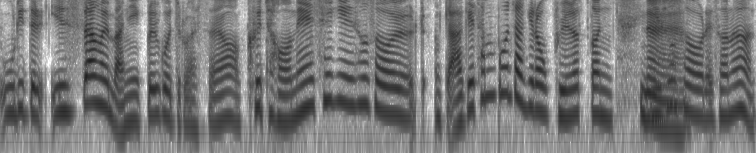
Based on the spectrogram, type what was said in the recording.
우리들 일상을 많이 끌고 들어왔어요. 그 전에 세계의 소설 악의 삼부작이라고 불렸던 네. 이 소설에서는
